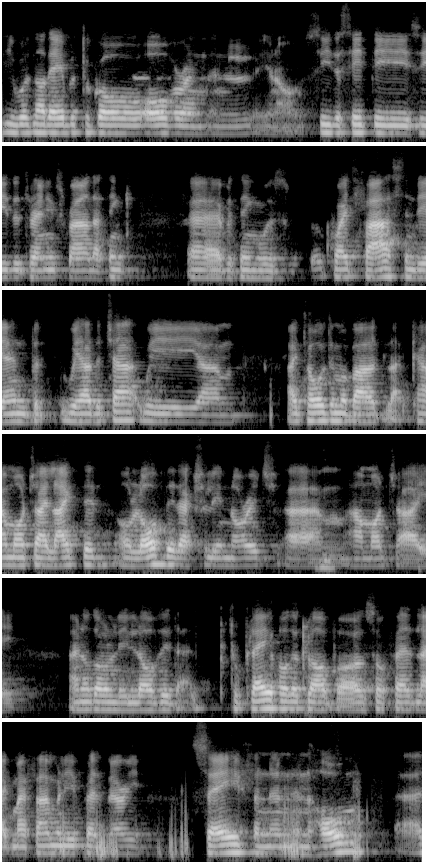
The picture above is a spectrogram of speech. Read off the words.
he was not able to go over and, and, you know see the city, see the training ground. I think uh, everything was quite fast in the end. But we had a chat. We um, I told him about like how much I liked it or loved it actually in Norwich. Um, how much I I not only loved it to play for the club, but also felt like my family felt very safe and and, and home uh,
